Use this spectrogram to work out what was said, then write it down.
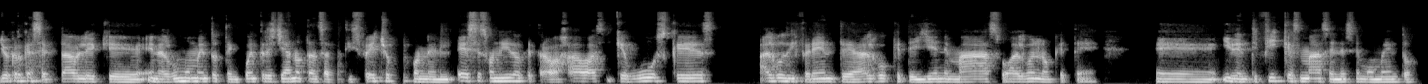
yo creo que aceptable que en algún momento te encuentres ya no tan satisfecho con ese sonido que trabajabas y que busques algo diferente, algo que te llene más o algo en lo que te eh, identifiques más en ese momento.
